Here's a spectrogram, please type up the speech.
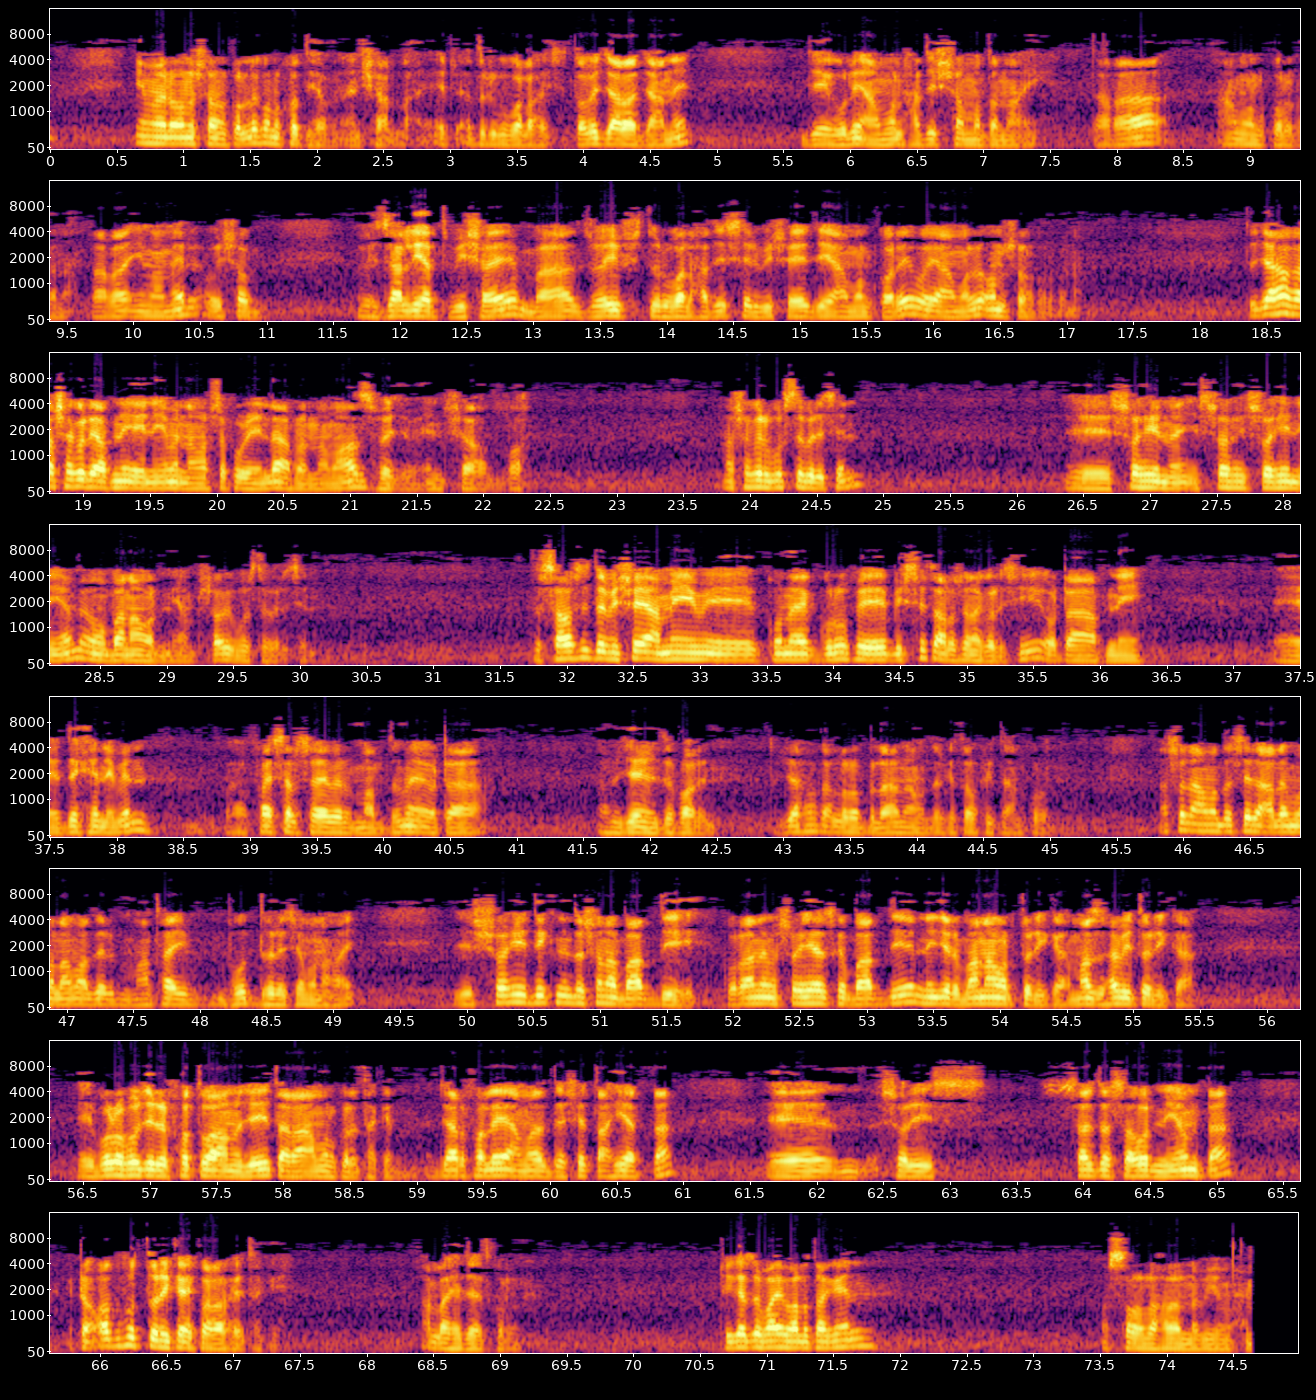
ইমামের অনুসরণ করলে কোনো ক্ষতি হবে না, ইনশাআল্লাহ। এটা এতটুকু বলা হয়েছে। তবে যারা জানে যে এগুলি আমল হাদিস সম্মত নাই তারা আমল করবে না। তারা ইমামের ওইসব ওই জালিয়াত বিষয়ে বা জয়ীফ দুর্বল হাদিসের বিষয়ে যে আমল করে, ওই আমলের অনুসরণ করবে না। তো যাই হোক, আশা করি আপনি এই নিয়মে নামাজটা পড়ে নিলে আপনার নামাজ হয়ে যাবে, ইনশাআল্লাহ। আশা করি বুঝতে পেরেছেন। সহি নিয়ম এবং বানাওয়ার নিয়ম, সবই বুঝতে পেরেছেন। তো সাহসিত বিষয়ে আমি কোন এক গ্রুপে বিস্তৃত আলোচনা করেছি, ওটা আপনি দেখে নেবেন। ফয়সাল সাহেবের মাধ্যমে ওটা আপনি জেনে নিতে পারেন। তো যাই হোক, আল্লাহ রবাহ আমাদেরকে তৌফিক দান করুন। আসলে আমাদের সে আলেমল আমাদের মাথায় ভূত ধরেছে মনে হয় যে, সহি দিক নির্দেশনা বাদ দিয়ে, কোরআন এবং সহিকে বাদ দিয়ে নিজের বানাওয়ার তরিকা, মাঝহাবি তরিকা, এই বড় হুজুরের ফতোয়া অনুযায়ী তারা আমল করে থাকেন। যার ফলে আমাদের দেশে তাহিয়ারটা সরি, সাজদা শহর নিয়মটা একটা অদ্ভুত তরিকায় করা হয়ে থাকে। আল্লাহ হেদায়ত করুন। ঠিক আছে ভাই ভালো থাকেন। আসসালাম নবী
